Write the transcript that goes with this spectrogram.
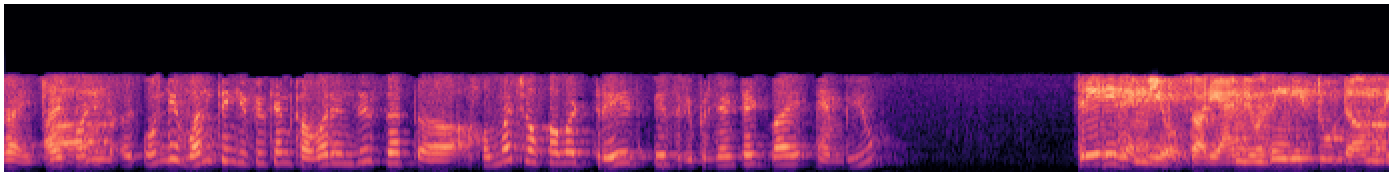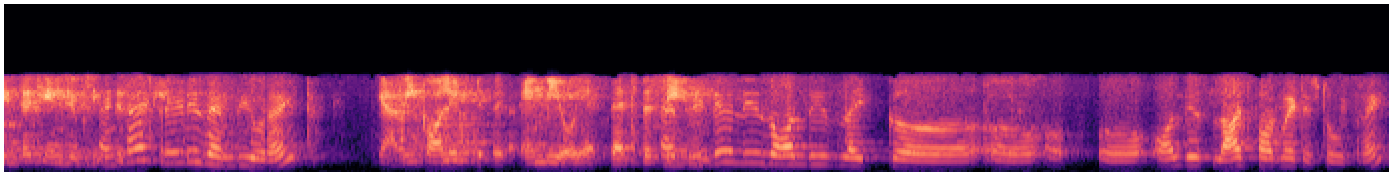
Right. right. Um, only one thing if you can cover in this, that uh, how much of our trade is represented by MBO? Trade is MBO. Sorry, I'm using these two terms interchangeably. Entire trade is MBO, right? Yeah, we call it uh, MBO, yes. That's the same. And retail is all these like, uh, uh, uh, all these large format stores, right?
